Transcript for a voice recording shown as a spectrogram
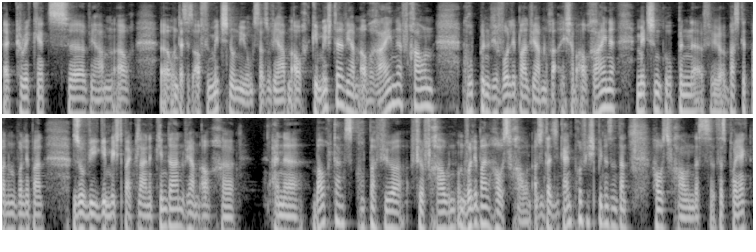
äh, Cricket. Äh, wir haben auch, äh, und das ist auch für Mädchen und Jungs. Also wir haben auch gemischte, wir haben auch reine Frauengruppen wie Volleyball. Wir haben, ich habe auch reine Mädchengruppen äh, für Basketball und Volleyball, sowie gemischt bei kleinen Kindern. Wir haben auch äh, eine Bauchtanzgruppe für, für Frauen und Volleyball-Hausfrauen. Also da sind kein Profispieler, sondern Hausfrauen. Das, das Projekt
